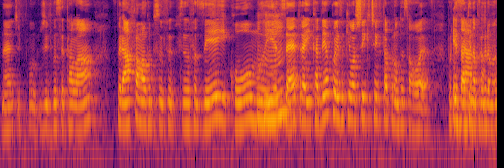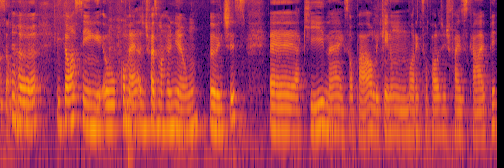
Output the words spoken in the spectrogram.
né? Tipo, de que você tá lá pra falar o que a pessoa precisa fazer e como e etc. E cadê a coisa que eu achei que tinha que estar pronta essa hora? Porque tá aqui na Exato. programação. Aham. Então, assim, eu come... a gente faz uma reunião antes, é, aqui, né, em São Paulo, e quem não mora em São Paulo, a gente faz Skype.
